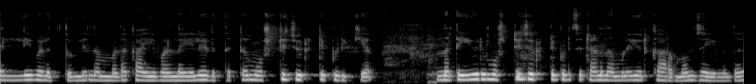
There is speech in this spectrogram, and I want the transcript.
അല്ലി വെളുത്തുള്ളി നമ്മുടെ കൈവെള്ളയിൽ എടുത്തിട്ട് മുഷ്ടി ചുരുട്ടി പിടിക്കുക. എന്നിട്ട് ഈ ഒരു മുഷ്ടി ചുരുട്ടി പിടിച്ചിട്ടാണ് നമ്മൾ ഈ ഒരു കർമ്മം ചെയ്യുന്നത്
